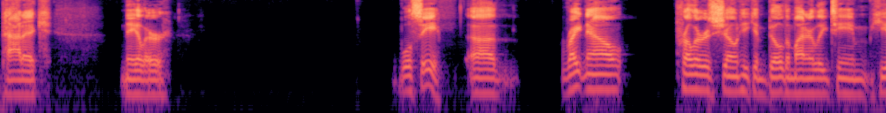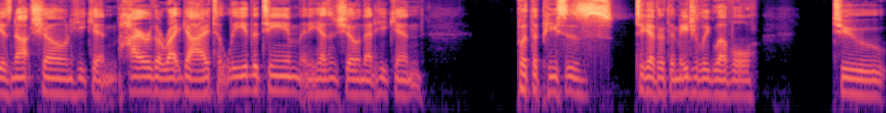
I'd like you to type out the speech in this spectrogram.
Paddock, Naylor. We'll see. Uh, right now, Preller has shown he can build a minor league team. He has not shown he can hire the right guy to lead the team, and he hasn't shown that he can put the pieces together at the major league level to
